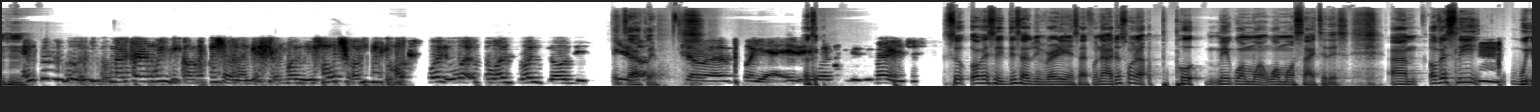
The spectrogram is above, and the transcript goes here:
Mm-hmm. And good. My friend win the competition and get your money. What, what, what, what, what, what, what, this? Exactly. Know? So, uh, but yeah, it, okay. it, was, it was very interesting. So obviously this has been very insightful. Now I just want to put make one more one more side to this. Um, obviously, we,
